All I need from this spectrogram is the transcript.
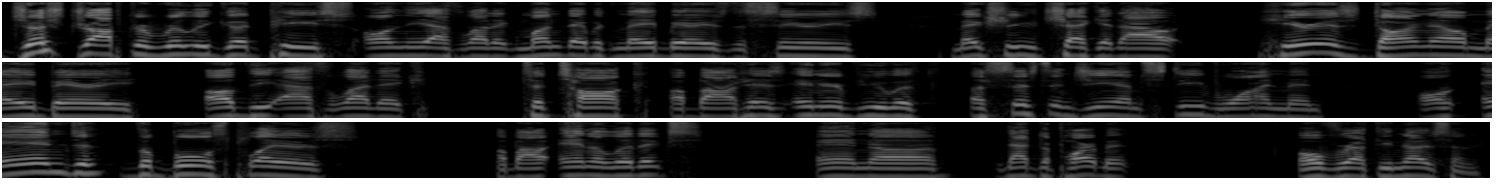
Just dropped a really good piece on The Athletic. Monday with Mayberry is the series. Make sure you check it out. Here is Darnell Mayberry of The Athletic to talk about his interview with assistant GM Steve Weinman on and the Bulls players about analytics and uh, that department over at the United Center.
